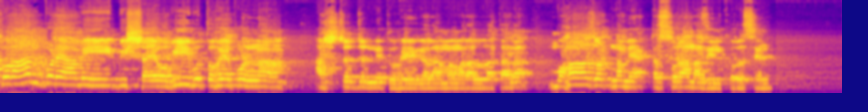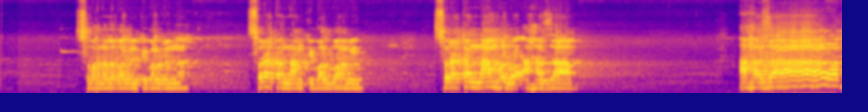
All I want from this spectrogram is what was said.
কোরআন পড়ে আমি বিস্ময়ে অভিভূত হয়ে পড়লাম আশ্চর্যান্বিত হয়ে গেলাম। আমার আল্লাহ তালা মহাজট নামে একটা সোরা নাজিল করেছেন। সুবহান আল্লাহ বলবেন কি বলবেন না? সোরাটার নাম কি বলব আমি? সোরাটার নাম হলো আহাজাব। আহাজাব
